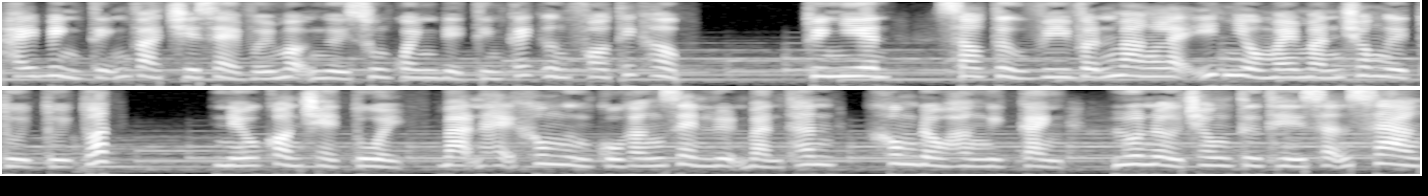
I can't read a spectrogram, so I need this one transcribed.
hãy bình tĩnh và chia sẻ với mọi người xung quanh để tìm cách ứng phó thích hợp. Tuy nhiên, sao tử vi vẫn mang lại ít nhiều may mắn cho người tuổi tuổi tuất. Nếu còn trẻ tuổi, bạn hãy không ngừng cố gắng rèn luyện bản thân, không đầu hàng nghịch cảnh, luôn ở trong tư thế sẵn sàng,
